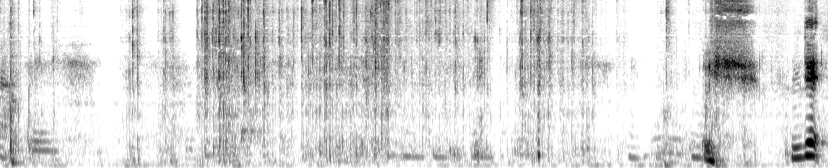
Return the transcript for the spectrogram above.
あ、よし。で、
